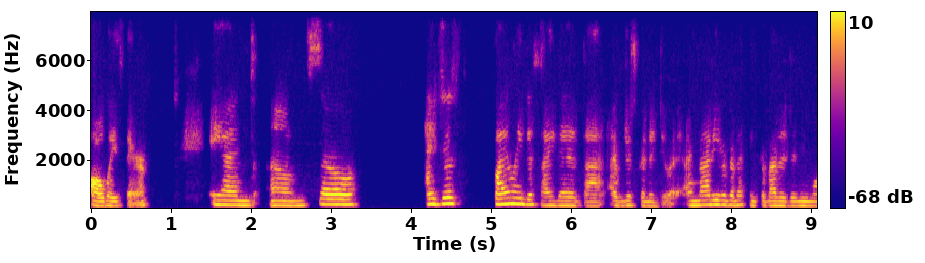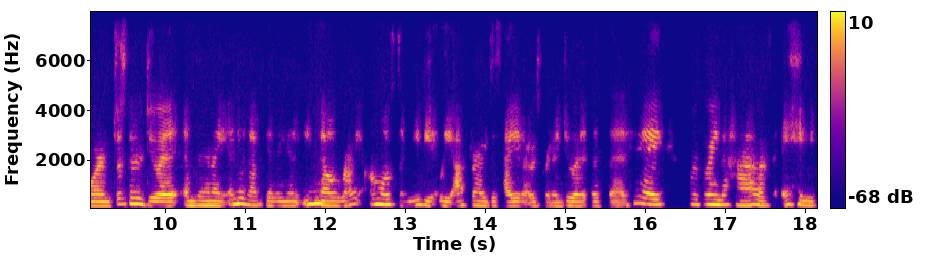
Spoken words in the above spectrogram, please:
always there. And um, so I just finally decided that I'm just going to do it. I'm not even going to think about it anymore. I'm just going to do it. And then I ended up getting an email right almost immediately after I decided I was going to do it that said, Hey, we're going to have a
